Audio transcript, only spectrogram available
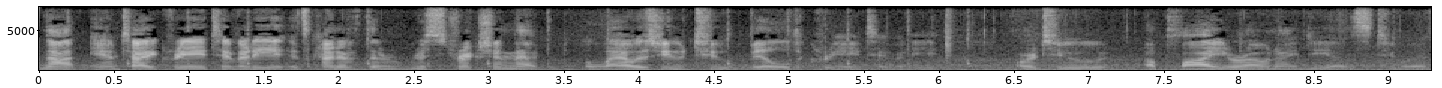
not anti-creativity. It's kind of the restriction that allows you to build creativity or to apply your own ideas to it.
